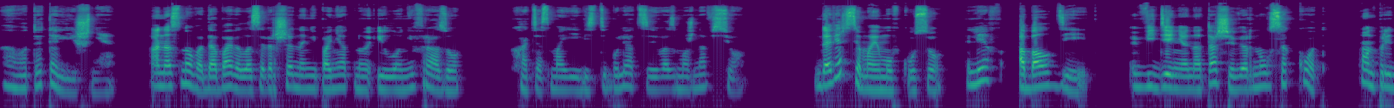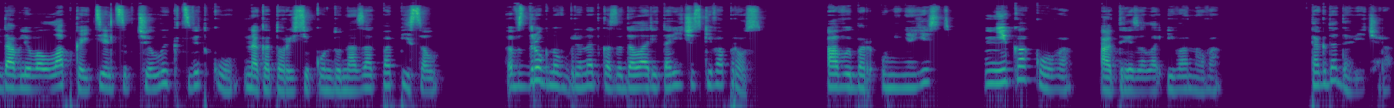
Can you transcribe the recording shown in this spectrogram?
А вот это лишнее. Она снова добавила совершенно непонятную Илоне фразу, хотя с моей вестибуляцией возможно все. Доверься моему вкусу. Лев обалдеет. В видение Наташи вернулся кот. Он придавливал лапкой тельце пчелы к цветку, на который секунду назад пописал. Вздрогнув, брюнетка задала риторический вопрос. «А выбор у меня есть?» «Никакого», — отрезала Иванова. «Тогда до вечера».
